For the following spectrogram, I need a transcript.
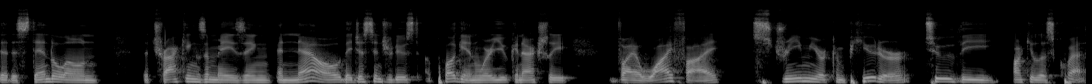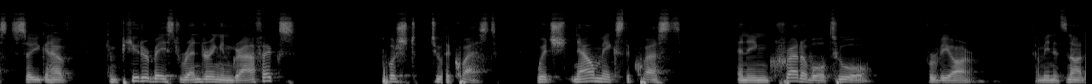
that is standalone. The tracking's amazing, and now they just introduced a plugin where you can actually via Wi-Fi stream your computer to the Oculus Quest, so you can have computer-based rendering and graphics pushed to the Quest which now makes the Quest an incredible tool for VR. I mean, it's not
